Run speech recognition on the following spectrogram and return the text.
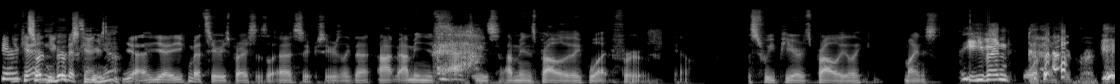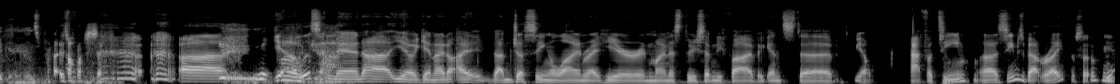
here? You can. Certain you can, can series, yeah. Yeah, yeah. You can bet series prices, uh, series like that. I, I mean, it's, geez, I mean, it's probably like what for you know the sweep here. It's probably like minus even. uh, yeah, oh, listen, God. man. Uh, you know, again, I don't. I I'm just seeing a line right here in minus three seventy five against uh, you know, half a team. Uh, seems about right. So yeah,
